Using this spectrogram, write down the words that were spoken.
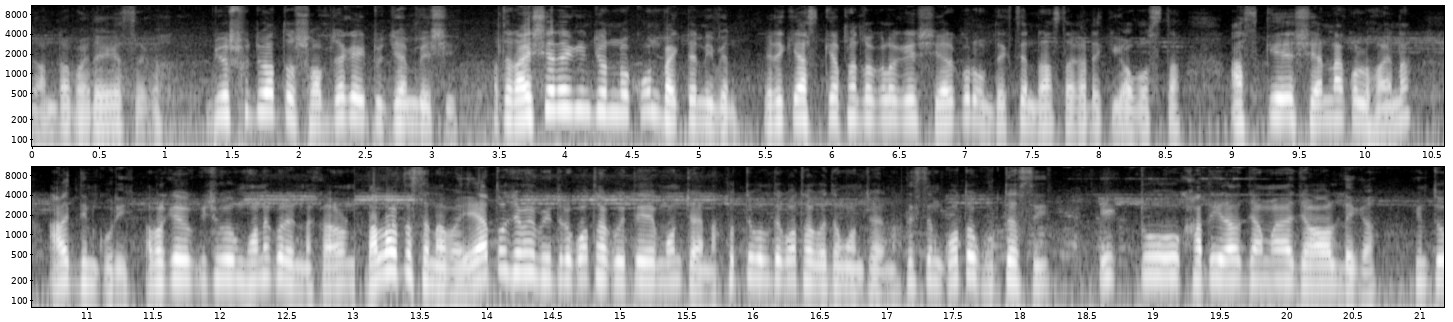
গানটা বাইরে গেছে গা বৃহস্পতিবার তো সব জায়গায় একটু জ্যাম বেশি আচ্ছা রাইড জন্য কোন বাইকটা নেবেন এটা কি আজকে আপনার লগে লগে শেয়ার করুন দেখছেন রাস্তাঘাটে কি অবস্থা আজকে শেয়ার না করলে হয় না আরেকদিন করি আবার কেউ কিছু মনে করেন না কারণ ভালো লাগতেছে না ভাই এত জ্যামের ভিতরে কথা কইতে মন চায় না সত্যি বলতে কথা কইতে মন চায় না দেখছেন কত ঘুরতেছি একটু খাতির জামায় যাওয়ার লেগা কিন্তু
